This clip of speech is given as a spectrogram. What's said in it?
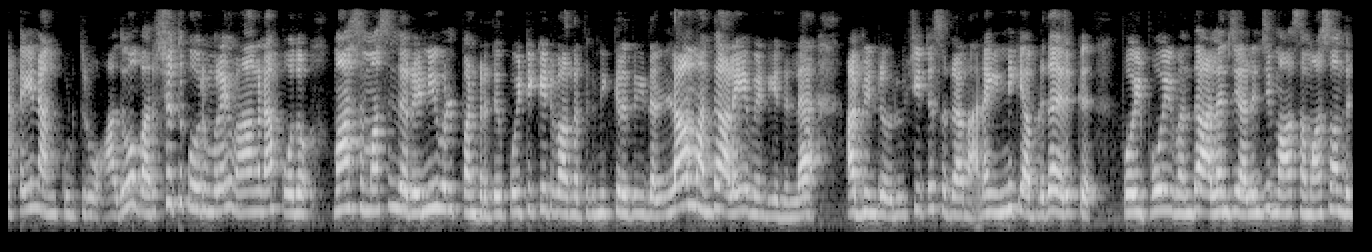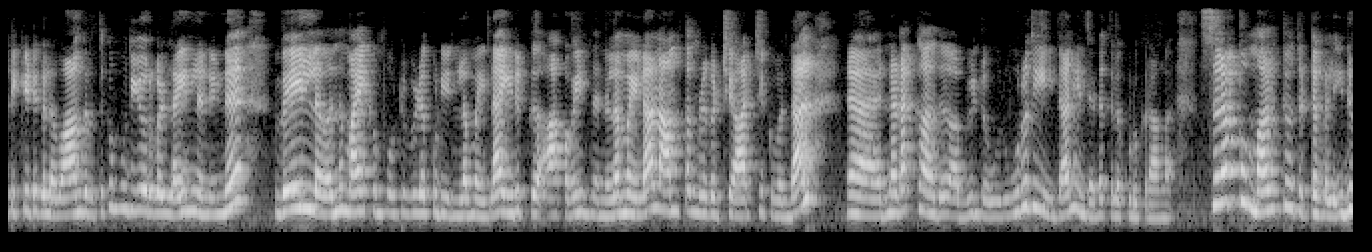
அட்டையை நாங்கள் கொடுத்துருவோம். அதுவும் வருஷத்துக்கு ஒரு முறை வாங்கினா போதும். மாதம் மாதம் இந்த ரெனியூவல் பண்ணுறது போய் டிக்கெட் வாங்குறதுக்கு நிற்கிறது இதெல்லாம் வந்து அலைய வேண்டியதில்லை அப்படின்ற ஒரு விஷயத்த சொல்கிறாங்க ஆனால் இன்றைக்கி அப்படி தான் இருக்குது போய் போய் வந்து அலைஞ்சி அலைஞ்சு மாதம் மாதம் அந்த டிக்கெட்டுகளை வாங்குறதுக்கு முதியோர்கள் லைனில் நின்று வெயிலில் வந்து மயக்கம் போட்டு விழக்கூடிய நிலைமையெல்லாம் இருக்குது ஆகவே இந்த நிலைமையெல்லாம் நாம் தமிழ் கட்சி ஆட்சிக்கு வந்தால் நடக்காது அப்படின்ற ஒரு உறுதியை தான் இந்த இடத்துல கொடுக்குறாங்க. சிறப்பு மருத்துவ திட்டங்கள் இது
